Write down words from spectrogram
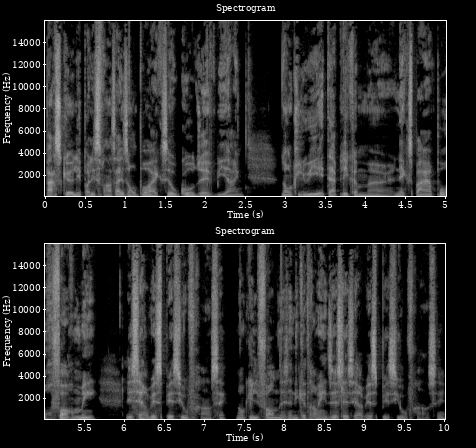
parce que les polices françaises n'ont pas accès au cours du FBI. Donc, lui est appelé comme un expert pour former les services spéciaux français. Donc, il forme dans les années 90 les services spéciaux français.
